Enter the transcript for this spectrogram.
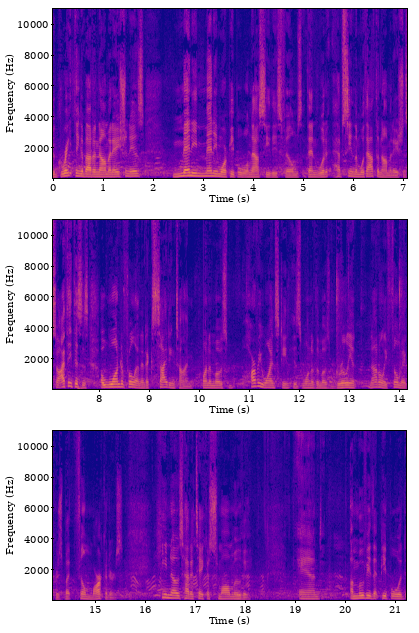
The great thing about nomination is, many, many more people will now see these films than would have seen them without the nomination. So I think this is a wonderful and an exciting time. One of the most, Harvey Weinstein is one of the most brilliant, not only filmmakers, but film marketers. He knows how to take a small movie and a movie that people would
